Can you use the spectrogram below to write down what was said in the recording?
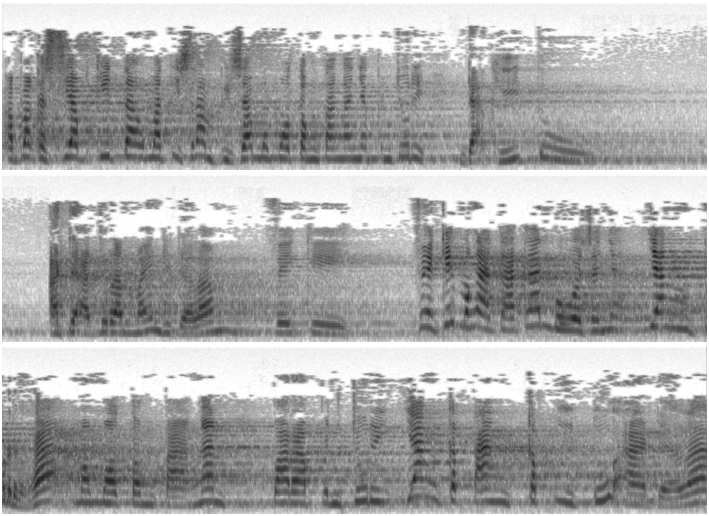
Apakah setiap kita umat Islam bisa memotong tangannya pencuri? Tidak gitu. Ada aturan main di dalam fikih. Fikih mengatakan bahwasanya yang berhak memotong tangan para pencuri yang ketangkep itu adalah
